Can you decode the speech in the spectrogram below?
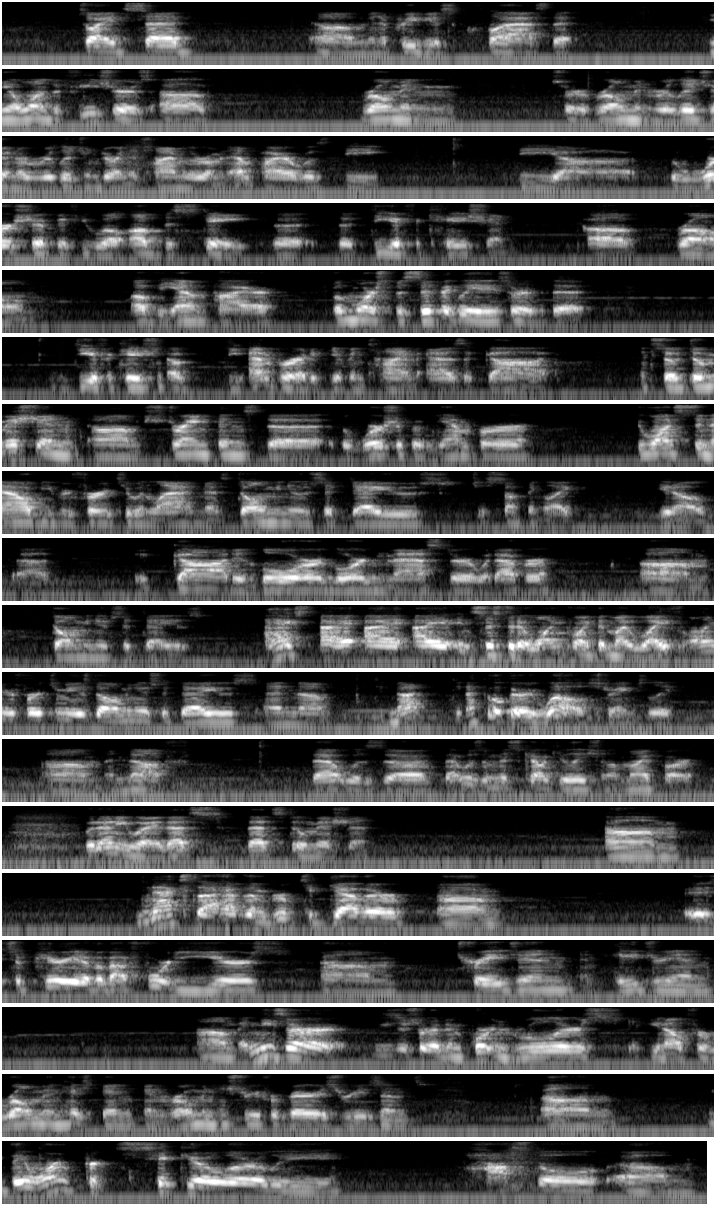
So I had said um, in a previous class that you know one of the features of Roman sort of Roman religion or religion during the time of the Roman Empire was the the uh, the worship, if you will, of the state, the the deification of Rome, of the empire, but more specifically, sort of the, the deification of the emperor at a given time as a god. And so Domitian um, strengthens the, the worship of the emperor. He wants to now be referred to in Latin as Dominus et Deus, just something like, you know, uh, God and Lord, Lord and Master, whatever. Um, Dominus et Deus. I, I, I, insisted at one point that my wife only referred to me as Dominus et Deus, and um, did not did not go very well, strangely um, enough. That was uh, that was a miscalculation on my part. But anyway, that's that's Domitian. Um, next, I have them grouped together. Um, it's a period of about 40 years. Um, Trajan and Hadrian. Um, and these are these are sort of important rulers, you know, for Roman his- in, in Roman history for various reasons. Um, they weren't particularly hostile, um,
